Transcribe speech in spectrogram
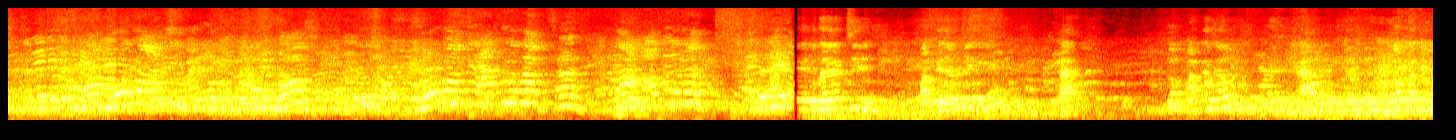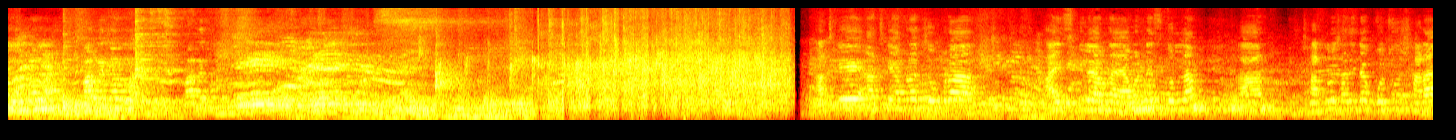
বলব আমি বস, বলব আমি হাত তুলে রাখ না, হাত তুলে রাখ কোথায় পার্কে যাচ্ছি হ্যাঁ? চল পার্কে চল হ্যাঁ? চল না চল না চল না পার্কে চল না। পার্কে আজকে আজকে আমরা চোপড়া হাই স্কুলে আমরা অ্যাওয়ারনেস করলাম আর ছাত্রছাত্রীরা প্রচুর সারা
